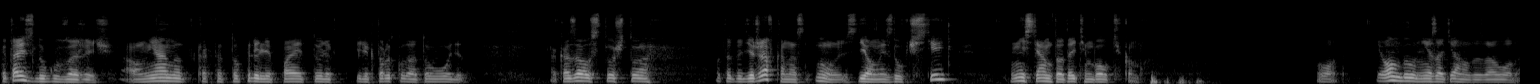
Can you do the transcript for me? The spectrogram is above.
пытаюсь дугу зажечь, а у меня она как-то то прилипает, то электрод куда-то уводит. Оказалось то, что вот эта державка, она ну, сделана из двух частей, они стянуты вот этим болтиком. Вот. И он был не затянут до завода.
